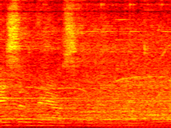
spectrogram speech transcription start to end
try something else.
